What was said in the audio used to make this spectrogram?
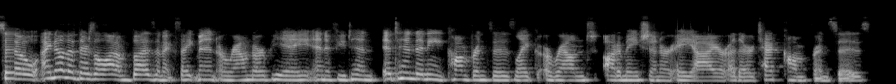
So I know that there's a lot of buzz and excitement around RPA. And if you tend, attend any conferences like around automation or AI or other tech conferences,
